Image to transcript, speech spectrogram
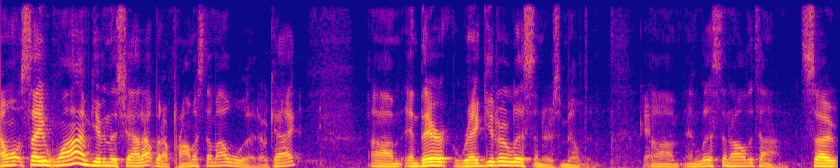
I won't say why I'm giving the shout out, but I promised them I would, okay? Um, and they're regular listeners, Milton, Okay. um, and listen all the time. So,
